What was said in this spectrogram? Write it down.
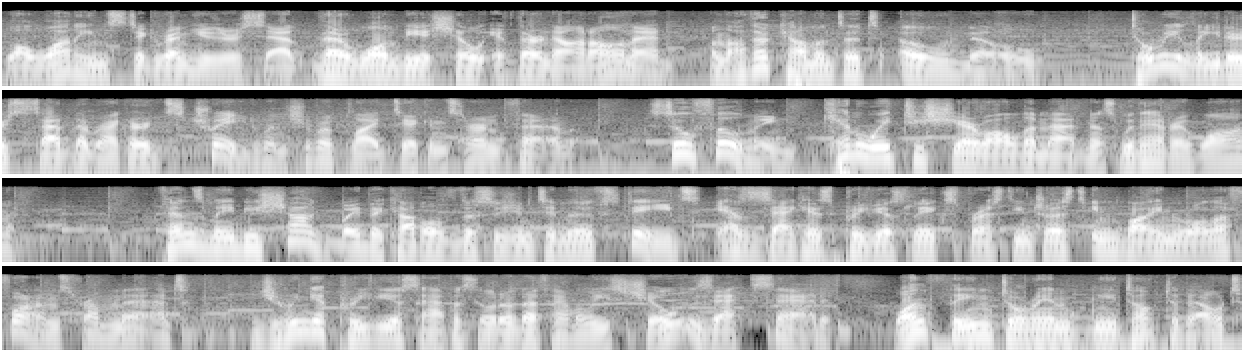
While one Instagram user said there won't be a show if they're not on it, another commented, oh no. Tori later set the record straight when she replied to a concerned fan. Still filming, can't wait to share all the madness with everyone. Fans may be shocked by the couple's decision to move states, as Zach has previously expressed interest in buying Roloff Farms from Matt. During a previous episode of the family's show, Zach said, One thing Tori and me talked about,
